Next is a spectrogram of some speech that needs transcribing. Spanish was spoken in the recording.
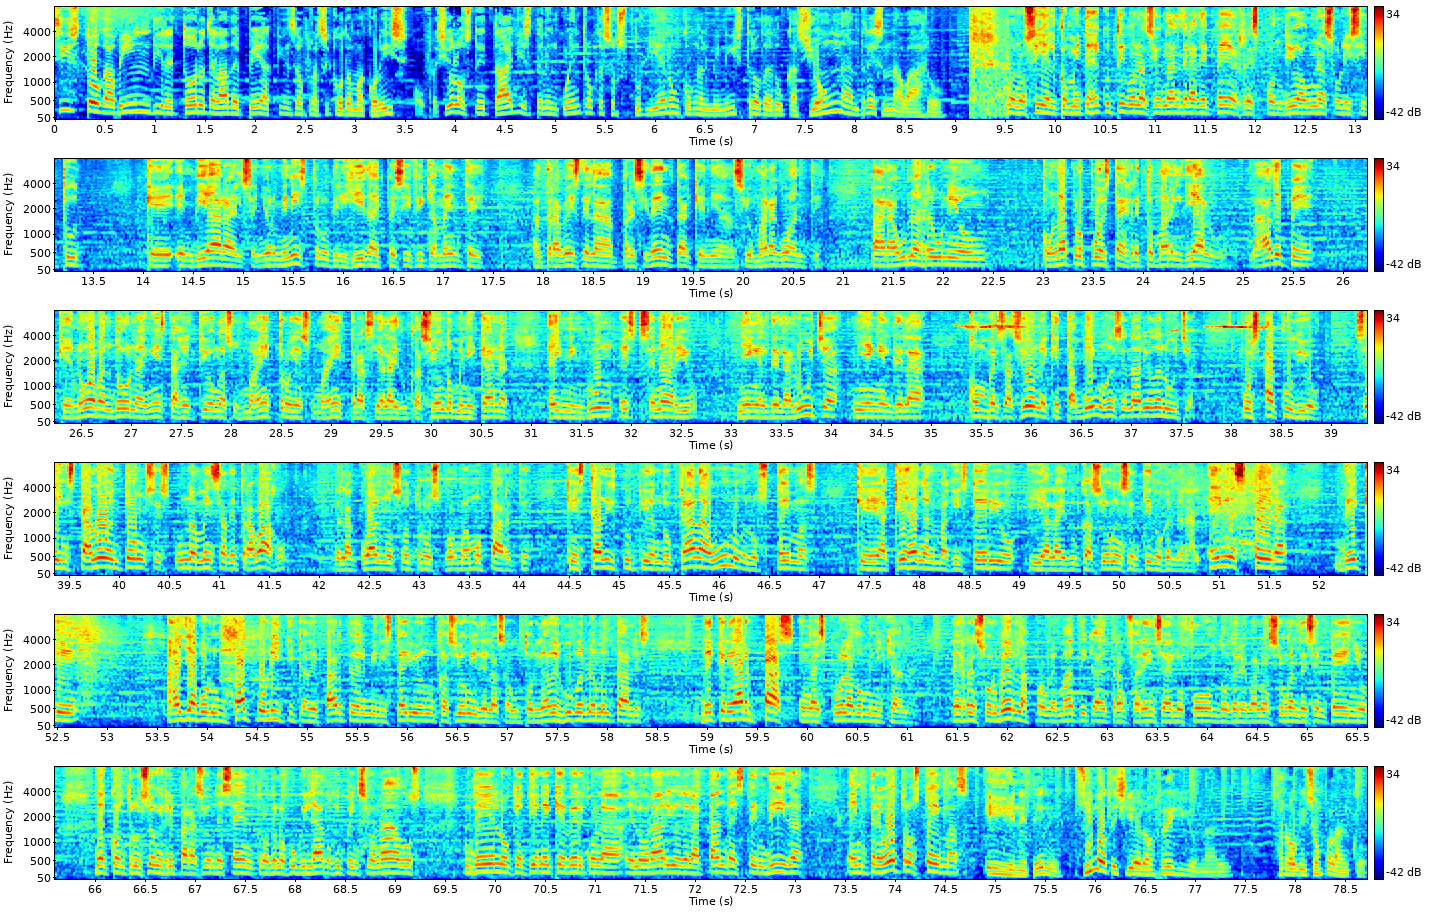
Sisto Gavín, director del ADP aquí en San Francisco de Macorís, ofreció los detalles del encuentro que sostuvieron con el ministro de Educación, Andrés Navarro. Bueno, sí, el Comité Ejecutivo Nacional del ADP respondió a una solicitud que enviara el señor ministro, dirigida específicamente a través de la presidenta Kenia Xiomara Guante, para una reunión con la propuesta de retomar el diálogo. La ADP que no abandona en esta gestión a sus maestros y a sus maestras y a la educación dominicana en ningún escenario, ni en el de la lucha, ni en el de las conversaciones, que también es un escenario de lucha, pues acudió. Se instaló entonces una mesa de trabajo, de la cual nosotros formamos parte, que está discutiendo cada uno de los temas que aquejan al magisterio y a la educación en sentido general, en espera de que haya voluntad política de parte del Ministerio de Educación y de las autoridades gubernamentales de crear paz en la escuela dominicana, de resolver las problemáticas de transferencia de los fondos, de la evaluación al desempeño, de construcción y reparación de centros, de los jubilados y pensionados, de lo que tiene que ver con el horario de la tanda extendida, entre otros temas. NTN, su noticiero regional, Robinson Polanco.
